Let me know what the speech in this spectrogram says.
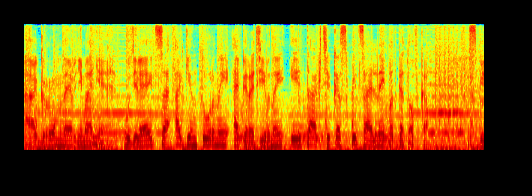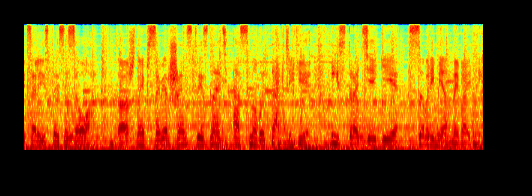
Огромное внимание уделяется агентурной, оперативной и тактико-специальной подготовкам. Специалисты ССО должны в совершенстве знать основы тактики и стратегии современной войны.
